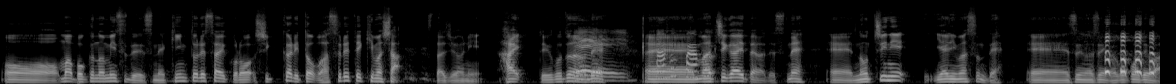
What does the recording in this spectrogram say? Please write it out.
おーまあ、僕のミスでですね筋トレサイコロをしっかりと忘れてきました。スタジオに。はい。ということなのでえー間違えたらですね、えー後にやりますんで、えーすみませんが ここでは。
